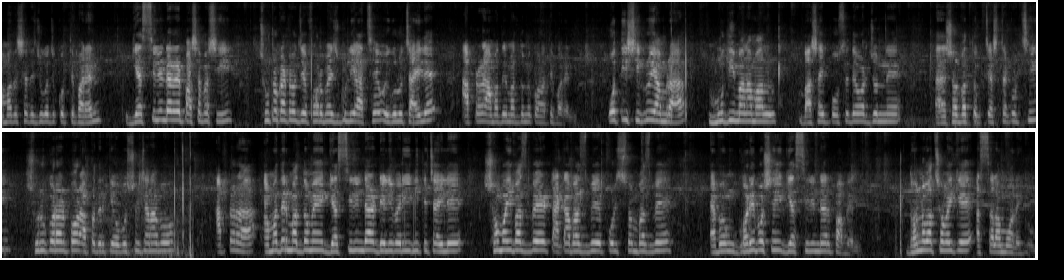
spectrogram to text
আমাদের সাথে যোগাযোগ করতে পারেন। গ্যাস সিলিন্ডারের পাশাপাশি ছোটোখাটো যে ফরম্যাশগুলি আছে, ওইগুলো চাইলে আপনারা আমাদের মাধ্যমে করাতে পারেন। অতি শীঘ্রই আমরা মুদি মালামাল বাসায় পৌঁছে দেওয়ার জন্যে সর্বাত্মক চেষ্টা করছি। শুরু করার পর আপনাদেরকে অবশ্যই জানাব, আপনারা আমাদের মাধ্যমে গ্যাস সিলিন্ডার ডেলিভারি নিতে চাইলে সময় বাঁচবে, টাকা বাঁচবে, পরিশ্রম বাঁচবে। এবং ঘরে বসেই গ্যাস সিলিন্ডার পাবেন। ধন্যবাদ সবাইকে। আসসালামু আলাইকুম।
